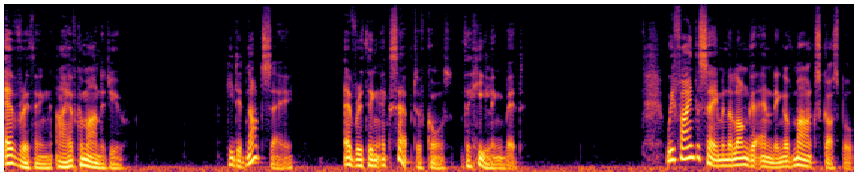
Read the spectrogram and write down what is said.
everything I have commanded you. He did not say everything except, of course, the healing bit. We find the same in the longer ending of Mark's Gospel,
